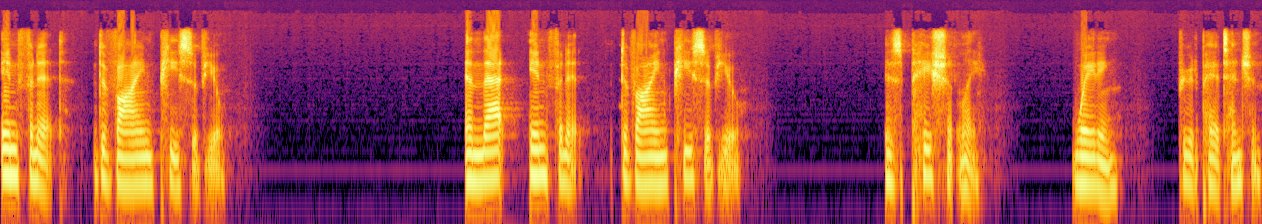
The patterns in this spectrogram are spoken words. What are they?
infinite, divine piece of you. And that infinite, divine piece of you is patiently waiting for you to pay attention.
